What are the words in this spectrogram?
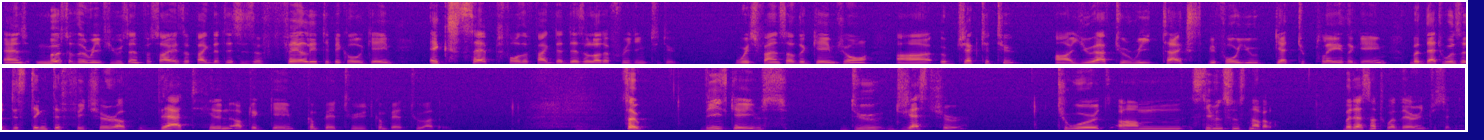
and most of the reviews emphasize the fact that this is a fairly typical game, except for the fact that there's a lot of reading to do, which fans of the game genre uh, objected to. Uh, you have to read text before you get to play the game, but that was a distinctive feature of that hidden object game compared to, compared to others. So these games do gesture towards um, Stevenson's novel, but that's not what they're interested in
